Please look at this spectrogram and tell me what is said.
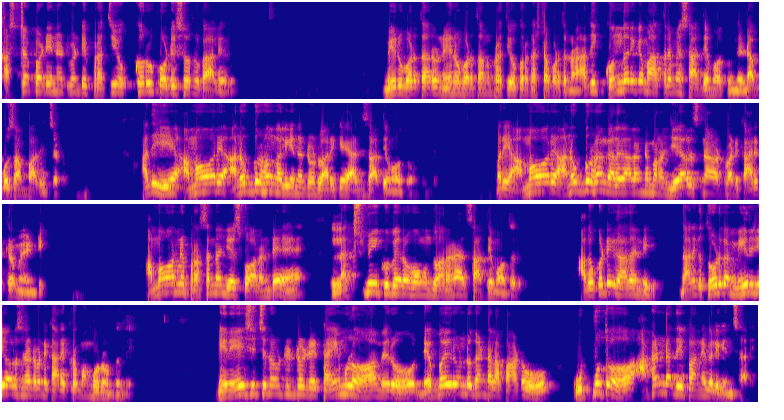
కష్టపడినటువంటి ప్రతి ఒక్కరూ కోటీశ్వరులు కాలేరు. మీరు పడతారు నేను పడతాను ప్రతి ఒక్కరు కష్టపడుతున్నారు. అది కొందరికి మాత్రమే సాధ్యమవుతుంది డబ్బు సంపాదించడం. అది అమ్మవారి అనుగ్రహం కలిగినటువంటి వారికే అది సాధ్యమవుతూ ఉంటుంది మరి అమ్మవారి అనుగ్రహం కలగాలంటే మనం చేయాల్సినటువంటి కార్యక్రమం ఏంటి? అమ్మవారిని ప్రసన్నం చేసుకోవాలంటే లక్ష్మీ కుబేర హోమం ద్వారానే అది సాధ్యమవుతుంది. అదొకటి కాదండి. దానికి తోడుగా మీరు చేయాల్సినటువంటి కార్యక్రమం కూడా ఉంటుంది. నేను వేసిచ్చినటువంటి టైంలో మీరు డెబ్బై రెండు గంటల పాటు ఉప్పుతో అఖండ దీపాన్ని వెలిగించాలి.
